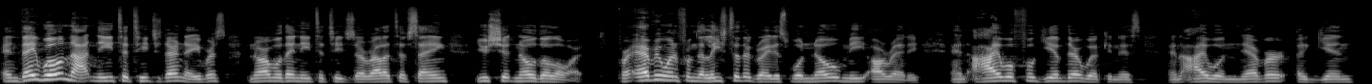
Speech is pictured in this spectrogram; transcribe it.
and they will not need to teach their neighbors, nor will they need to teach their relatives, saying, you should know the Lord. For everyone from the least to the greatest will know me already, and I will forgive their wickedness, and I will never again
